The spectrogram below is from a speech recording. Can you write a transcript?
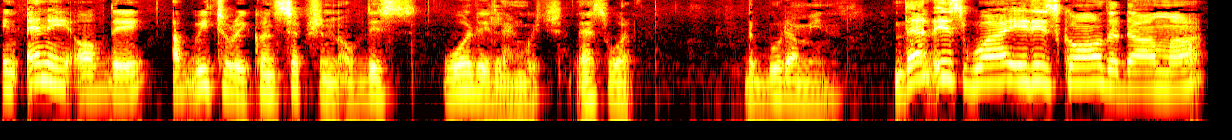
in any of the arbitrary conception of this wordy language. That's what the Buddha means. That is why it is called the Dharma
